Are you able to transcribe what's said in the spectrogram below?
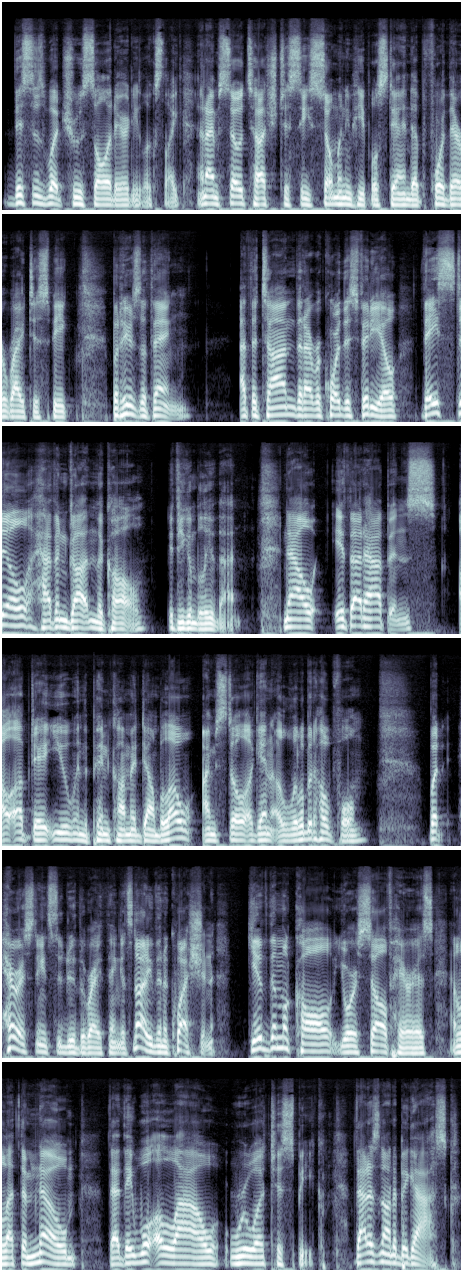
This is what true solidarity looks like, and I'm so touched touched to see so many people stand up for their right to speak. But here's the thing at the time that I record this video, they still haven't gotten the call, if you can believe that. Now, if that happens, I'll update you in the pinned comment down below. I'm still, again, a little bit hopeful. But Harris needs to do the right thing. It's not even a question. Give them a call yourself, Harris, and let them know that they will allow Ruwa to speak. That is not a big ask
